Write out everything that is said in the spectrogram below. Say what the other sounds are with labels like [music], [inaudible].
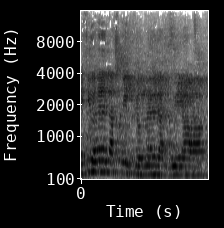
if you were here last week, you'll know that we are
